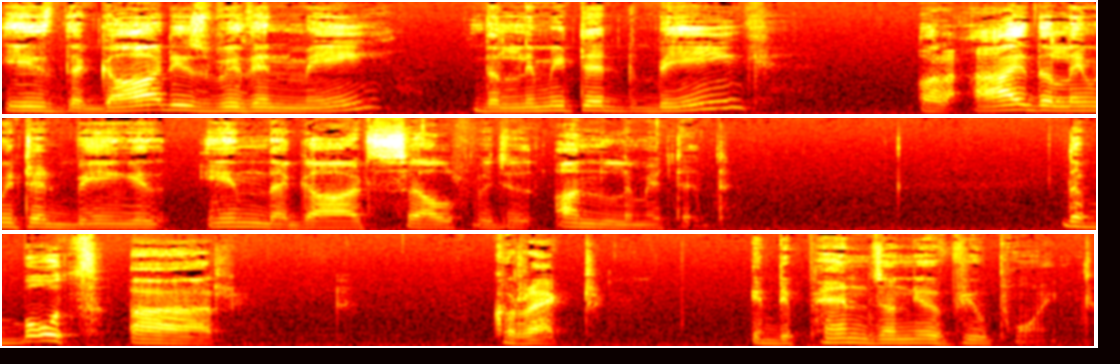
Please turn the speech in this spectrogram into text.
is the God is within me, the limited being, or I, the limited being, is in the God self, which is unlimited. The both are correct. It depends on your viewpoint.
